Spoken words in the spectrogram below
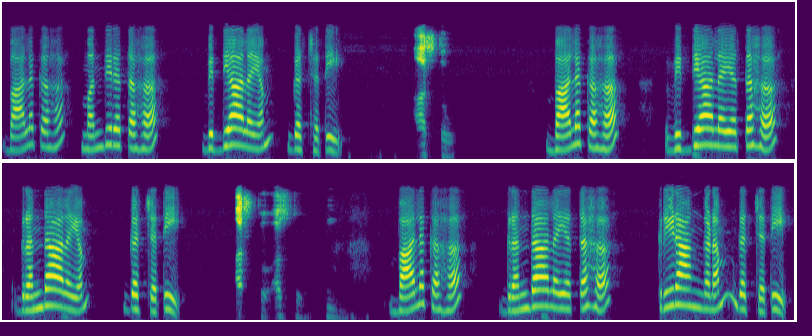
बालकः मन्दिरतः विद्यालयं गच्छति। अस्तु। बालकः विद्यालयतः ग्रन्थालयं गच्छति। अस्तु अस्तु। हम्म। बालकः ग्रन्थालयतः क्रीडाङ्गणं गच्छति।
